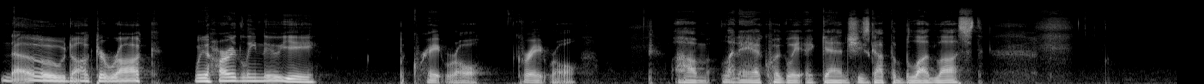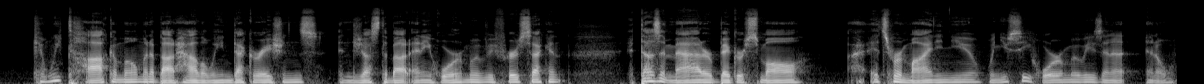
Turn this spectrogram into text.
No, Dr. Rock. We hardly knew ye. But great role. Great role. Um, Linnea Quigley, again, she's got the bloodlust. Can we talk a moment about Halloween decorations in just about any horror movie for a second? It doesn't matter, big or small. It's reminding you when you see horror movies in a in a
